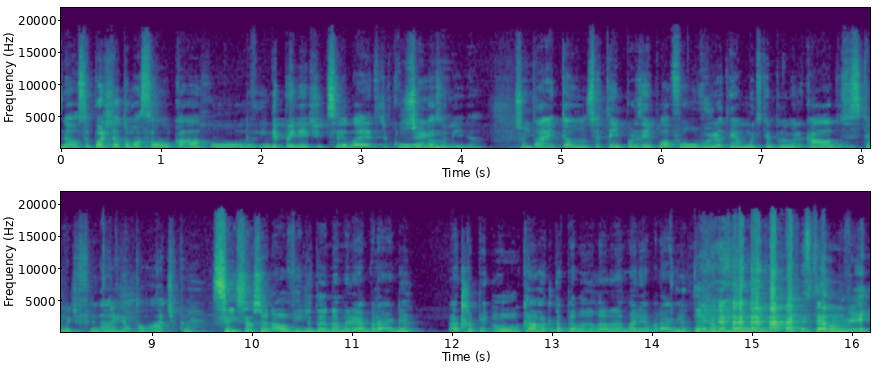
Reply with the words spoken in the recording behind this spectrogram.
Não, você pode ter automação no carro, independente de ser elétrico ou Sim. gasolina. Sim. Tá, então você tem, por exemplo, a Volvo já tem há muito tempo no mercado, sistema de frenagem automática. Sensacional o vídeo da Ana Maria Braga. Atrope- O carro atropelando a Ana Maria Braga. Era um. Isso eu não vi.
